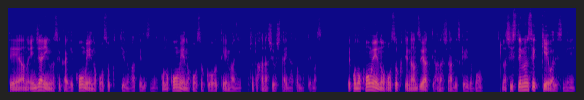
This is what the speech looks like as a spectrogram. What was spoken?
であのエンジニアリングの世界でコンウェイの法則っていうのがあってですねこのコンウェイの法則をテーマにちょっと話をしたいなと思ってます。でこのコンウェイの法則って何ぞやっていう話なんですけれども、まあ、システム設計はですね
